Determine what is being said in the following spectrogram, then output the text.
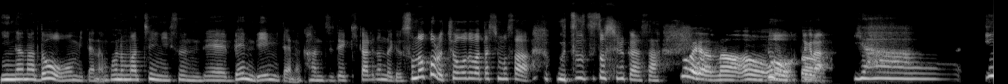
みんなどうみたいな、この町に住んで便利みたいな感じで聞かれたんだけど、その頃ちょうど私もさ、うつうつとしてるからさ、そうやな、うん、だから、いやー、いい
